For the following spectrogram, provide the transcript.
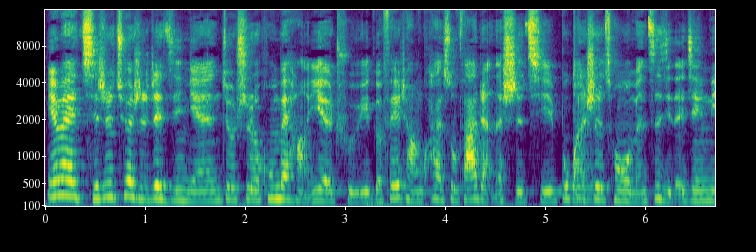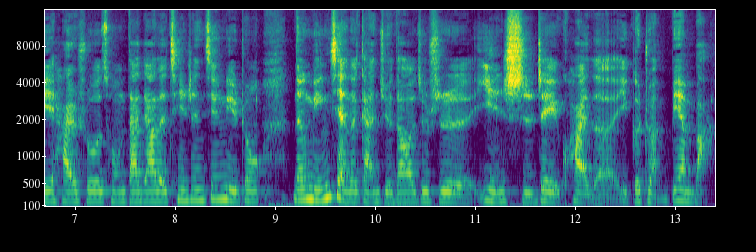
因为其实确实这几年就是烘焙行业处于一个非常快速发展的时期，不管是从我们自己的经历，还是说从大家的亲身经历中，能明显的感觉到就是饮食这一块的一个转变吧。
